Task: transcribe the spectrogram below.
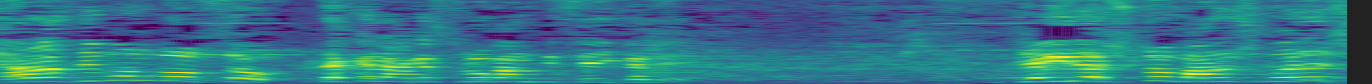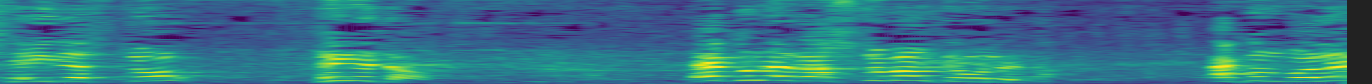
সারা জীবন বলছো, দেখেন আগে স্লোগান দিছে এইখানে, যেই রাষ্ট্র মানুষ মরে, সেই রাষ্ট্র ভেঙে দাও। এখন আর রাষ্ট্র ভাঙতে বলে না। এখন বলে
